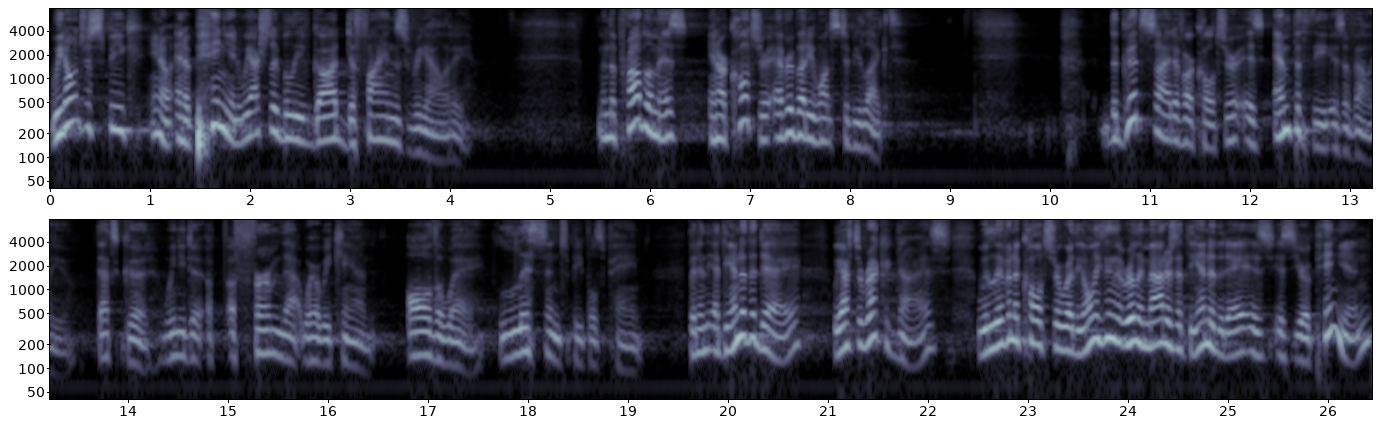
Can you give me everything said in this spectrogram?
We don't just speak, you know, an opinion, we actually believe God defines reality. And the problem is, in our culture, everybody wants to be liked. The good side of our culture is empathy is a value. That's good. We need to affirm that where we can, all the way. Listen to people's pain. But the, at the end of the day, we have to recognize we live in a culture where the only thing that really matters at the end of the day is, is your opinion,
